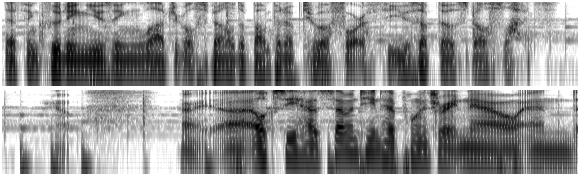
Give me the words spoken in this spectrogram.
That's including using logical spell to bump it up to a fourth to use up those spell slots. Yeah. All right. Uh, Elxie has 17 hit points right now, and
